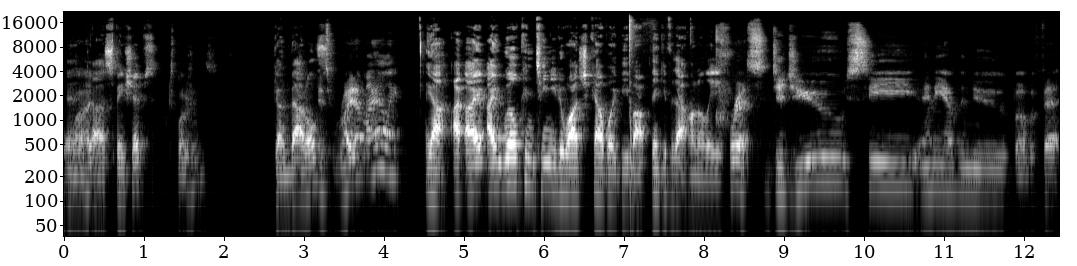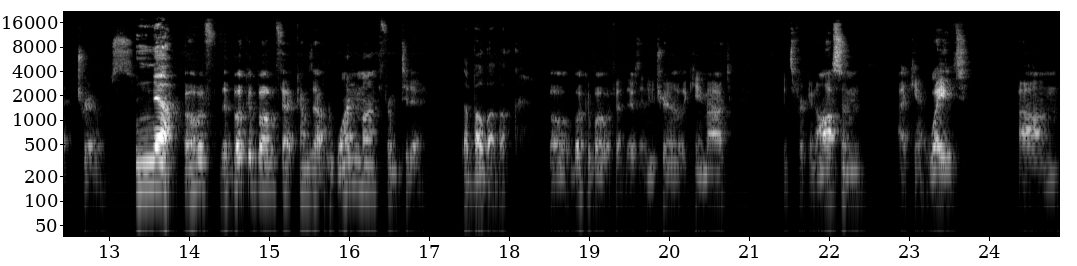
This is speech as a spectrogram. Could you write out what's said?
and Blood. uh, spaceships, Explosions. gun battles. It's right up my alley. Yeah, I, I, I will continue to watch Cowboy Bebop. Thank you for that, Honolulu. Chris, did you see any of the new Boba Fett trailers? No, Boba, the book of Boba Fett comes out one month from today. the Boba book. Bo- Book of Boba Fett. There's a new trailer that came out. It's freaking awesome. I can't wait. Um,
